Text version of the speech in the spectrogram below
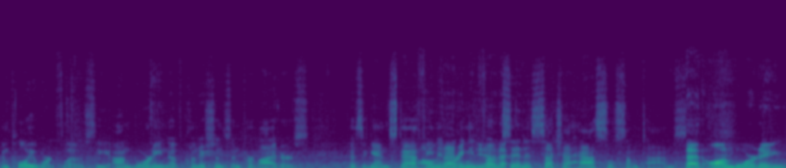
employee workflows, the onboarding of clinicians and providers. As again, staffing oh, that, and bringing yeah, folks that, in is such a hassle sometimes. That onboarding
